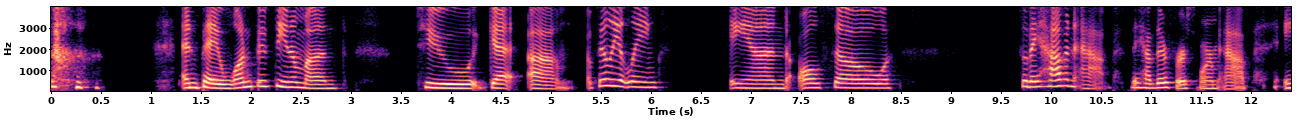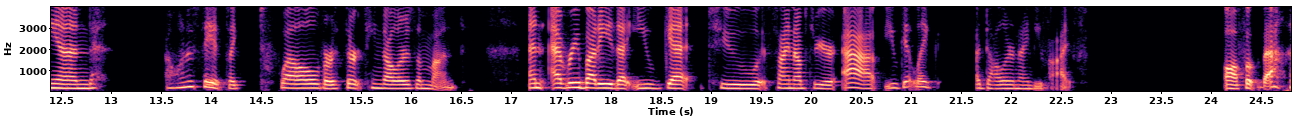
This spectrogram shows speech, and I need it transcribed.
and pay 115 a month to get um affiliate links and also so they have an app. They have their 1st Phorm app and i want to say it's like 12 or 13 dollars a month. And everybody that you get to sign up through your app you get like a dollar 95 off of that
